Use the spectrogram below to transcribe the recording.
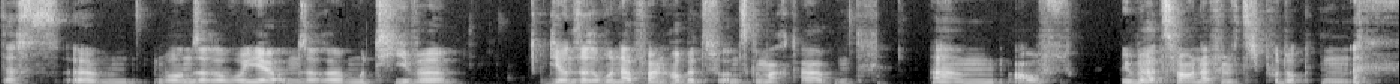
das, ähm, wo unsere, wo ihr unsere Motive, die unsere wundervollen Hobbits für uns gemacht haben, ähm, auf über 250 Produkten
